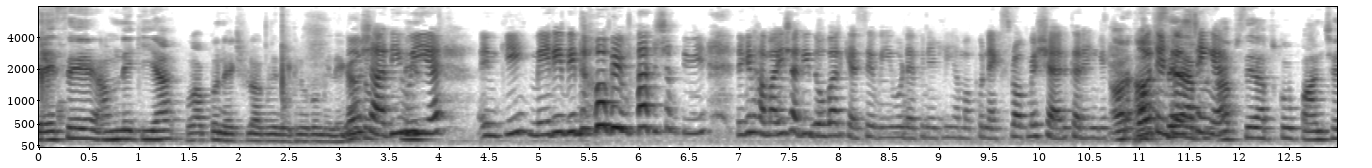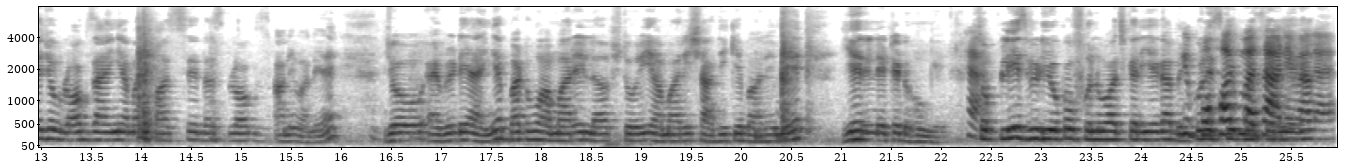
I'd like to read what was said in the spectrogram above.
कैसे हमने किया वो आपको नेक्स्ट ब्लॉग में देखने को मिलेगा। दो तो शादी हुई है इनकी मेरी भी दो भी बार शादी हुई लेकिन हमारी शादी दो बार कैसे हुई वो डेफिनेटली हम आपको नेक्स्ट ब्लॉग में शेयर करेंगे। और बहुत इंटरेस्टिंग है। अब से आपको पाँच छः जो ब्लॉग्स आएँगे हमारे पाँच से दस ब्लॉग्स आने वाले हैं जो एवरीडे आएँगे बट वो हमारे लव स्टोरी हमारी शादी के बारे में ये रिलेटेड होंगे। हाँ। तो प्लीज़ वीडियो को फुल वॉच करिएगा बिल्कुल बहुत मज़ा आने वाला है।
